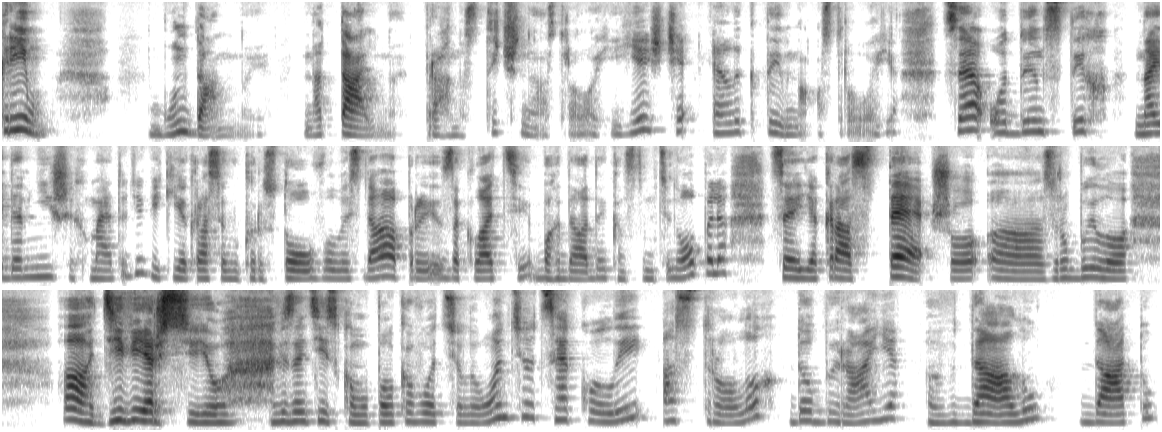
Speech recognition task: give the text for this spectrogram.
Крім мунданної, натальної, прогностичної астрології, є ще елективна астрологія. Це один з тих найдавніших методів, які якраз і використовувались да, при закладці Багдада і Константинополя. Це якраз те, що е, зробило а, диверсію візантійському полководцю Леонцію, це коли астролог добирає вдалу дату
